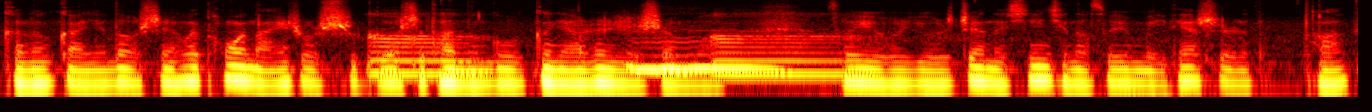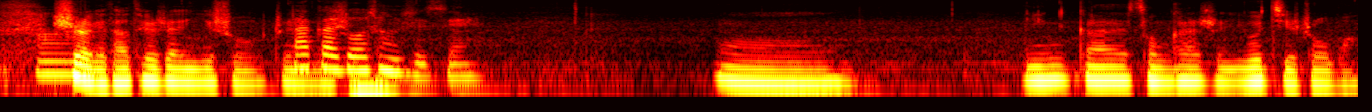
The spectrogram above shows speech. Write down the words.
可能感觉到神会通过哪一首诗歌，哦。使他能够更加认识神嘛。哦所以有有这样的心情呢，所以每天试着他哦试着给他推荐一首这样的诗。大概多长时间？嗯，应该从开始有几周吧。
